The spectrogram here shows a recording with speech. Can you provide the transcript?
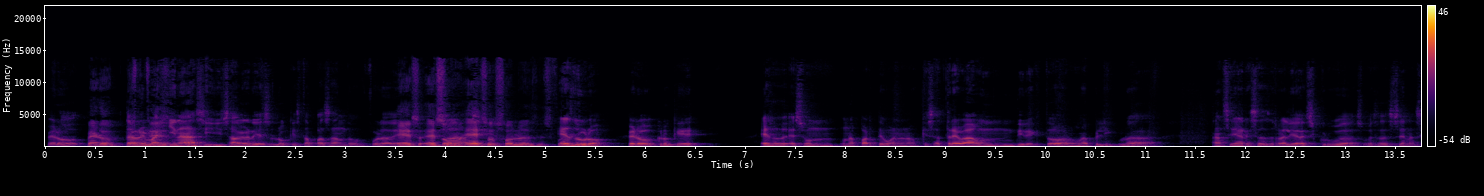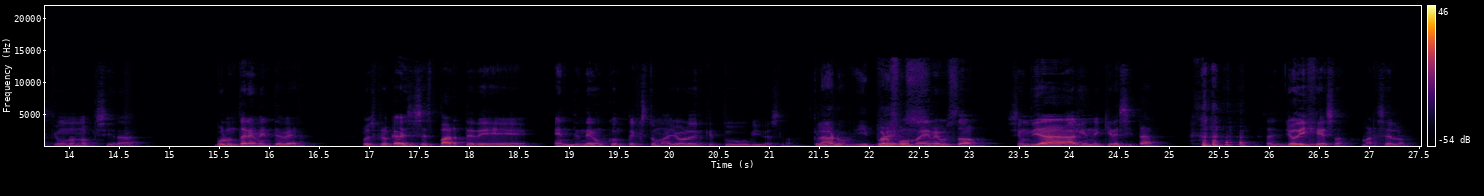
pero Pero. te lo este, imaginas y saberías lo que está pasando fuera de Eso, eso, tomas eso y- solo es esfuerzo. Es duro, pero creo que eso es un- una parte buena, ¿no? Que se atreva un director, una película, a enseñar esas realidades crudas o esas escenas que uno no quisiera voluntariamente ver. Pues creo que a veces es parte de entender un contexto mayor del que tú vives, ¿no? Claro, y pues. Profundo, ¿eh? Me gustó. Si un día alguien me quiere citar, o sea, yo dije eso, Marcelo.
